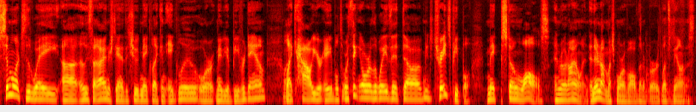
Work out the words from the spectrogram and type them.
similar to the way, uh, at least I understand it, that you would make like an igloo or maybe a beaver dam, like how you're able to, or think, or the way that uh, tradespeople make stone walls in Rhode Island, and they're not much more evolved than a bird. Let's be honest.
